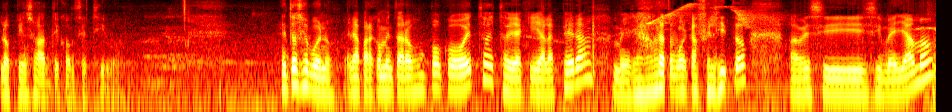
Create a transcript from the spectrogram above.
los piensos anticonceptivos. Entonces, bueno, era para comentaros un poco esto, estoy aquí a la espera, me iré ahora a tomar cafelito, a ver si, me llaman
